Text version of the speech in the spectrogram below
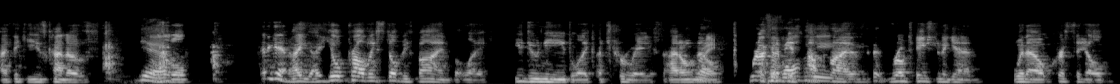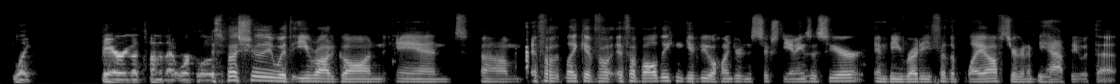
I think he's kind of a Yeah, little. And again, I, I he'll probably still be fine, but like you do need like a true ace. I don't know. Right. We're not going to be a top five rotation again without Chris Sale like bearing a ton of that workload. especially with Erod gone, and um, if a, like if if Eovaldi can give you 160 innings this year and be ready for the playoffs, you're going to be happy with that.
